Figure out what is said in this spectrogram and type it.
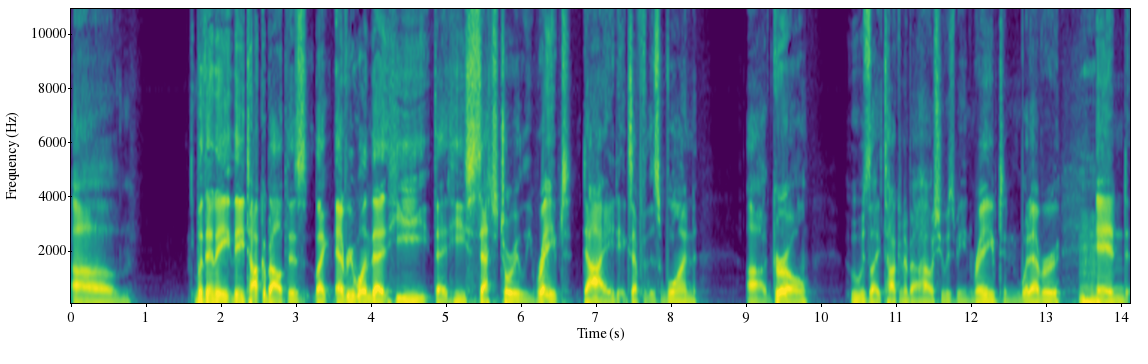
Um, but then they they talk about this like everyone that he that he statutorily raped died except for this one uh, girl who was like talking about how she was being raped and whatever, Mhm. and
